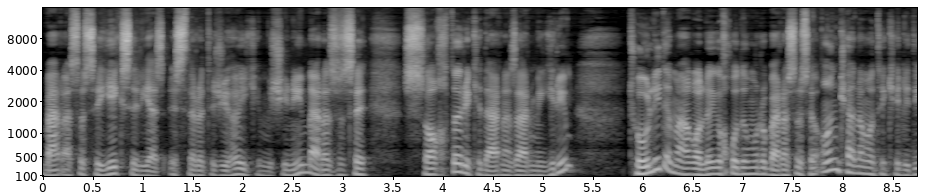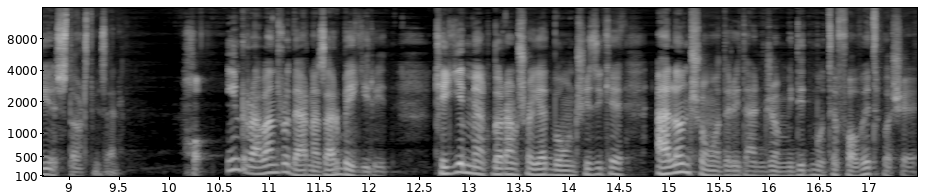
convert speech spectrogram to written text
بر اساس یک سری از استراتژی هایی که میشینیم بر اساس ساختاری که در نظر می‌گیریم تولید مقاله خودمون رو بر اساس آن کلمات کلیدی استارت می‌زنیم. خب این روند رو در نظر بگیرید. که یه مقدارم شاید با اون چیزی که الان شما دارید انجام می‌دید متفاوت باشه.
